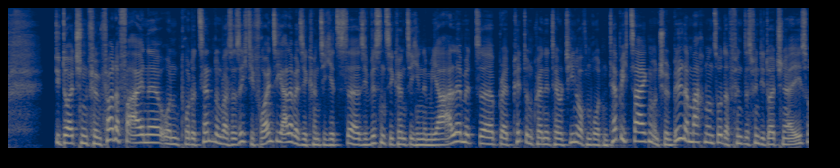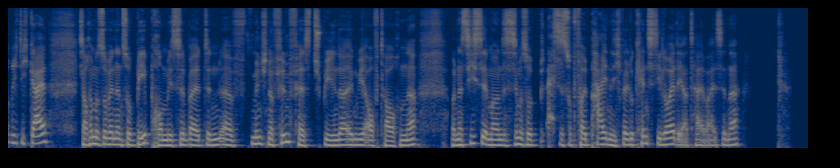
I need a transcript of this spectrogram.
die deutschen Filmfördervereine und Produzenten und was weiß ich, die freuen sich alle, weil sie können sich jetzt, äh, sie wissen, sie können sich in einem Jahr alle mit äh, Brad Pitt und Quentin Tarantino auf dem roten Teppich zeigen und schön Bilder machen und so. Da find, das finden die Deutschen ja eh so richtig geil. Ist auch immer so, wenn dann so B-Promis bei den äh, Münchner Filmfestspielen da irgendwie auftauchen, ne? Und das siehst du immer und das ist immer so, es ist so voll peinlich, weil du kennst die Leute ja teilweise, ne?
